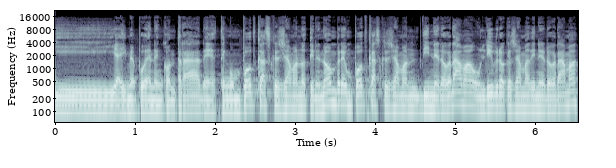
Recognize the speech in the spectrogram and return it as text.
y ahí me pueden encontrar. Eh, tengo un podcast que se llama No tiene nombre, un podcast que se llama Dinerograma, un libro que se llama Dinerograma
